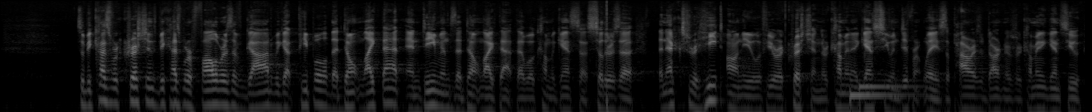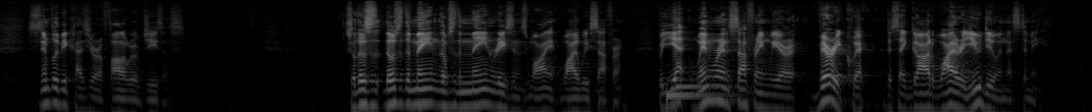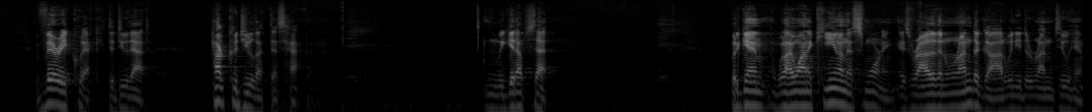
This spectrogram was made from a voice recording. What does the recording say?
So, because we're Christians, because we're followers of God, we got people that don't like that and demons that don't like that that will come against us. So, there's a, an extra heat on you if you're a Christian. They're coming against you in different ways. The powers of darkness are coming against you simply because you're a follower of Jesus. So, those, those, are, the main, those are the main reasons why, why we suffer. But yet, when we're in suffering, we are very quick to say, God, why are you doing this to me? Very quick to do that. How could you let this happen? And we get upset. But again, what I want to key in on this morning is rather than run to God, we need to run to Him.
